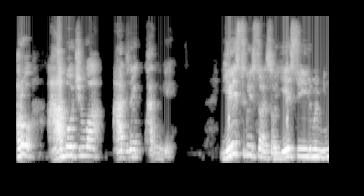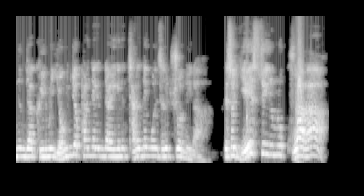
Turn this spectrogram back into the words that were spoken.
바로 아버지와 아들의 관계. 예수 그리스도 안에서 예수의 이름을 믿는 자, 그 이름을 영접하는 자에게는 자녀된 권세를 주었느니라. 그래서 예수의 이름으로 구하라.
